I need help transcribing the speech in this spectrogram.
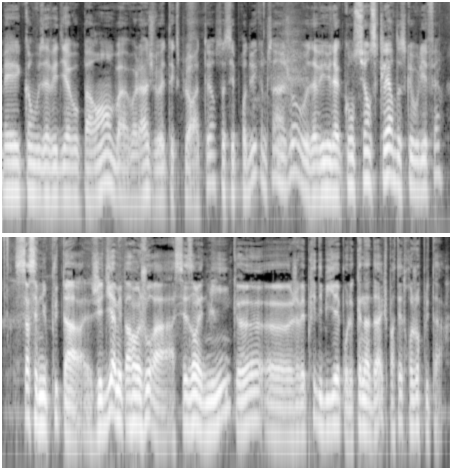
Mais quand vous avez dit à vos parents, bah voilà, je veux être explorateur, ça s'est produit comme ça un jour? Vous avez eu la conscience claire de ce que vous vouliez faire? Ça, c'est venu plus tard. J'ai dit à mes parents un jour, à 16 ans et demi, que euh, j'avais pris des billets pour le Canada et que je partais trois jours plus tard.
